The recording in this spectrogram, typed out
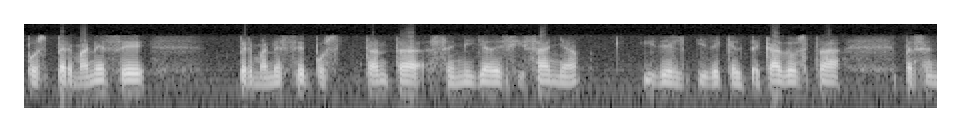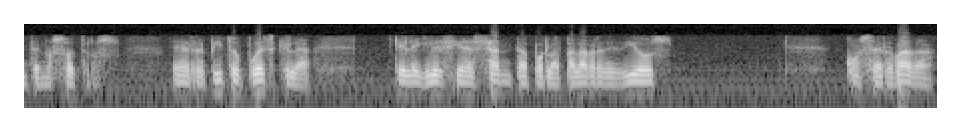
pues permanece permanece pues tanta semilla de cizaña y de, y de que el pecado está presente en nosotros. repito pues que la que la Iglesia es santa por la palabra de Dios, conservada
